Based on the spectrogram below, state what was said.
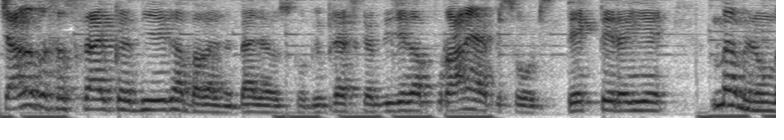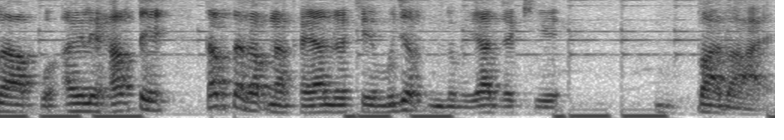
चैनल को सब्सक्राइब कर दीजिएगा। बगल में बेल है, उसको भी प्रेस कर दीजिएगा। पुराने एपिसोड्स देखते रहिए। मैं मिलूँगा आपको अगले हफ़्ते। तब तक अपना ख्याल रखिए, मुझे अपने याद रखिए। बाय बाय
